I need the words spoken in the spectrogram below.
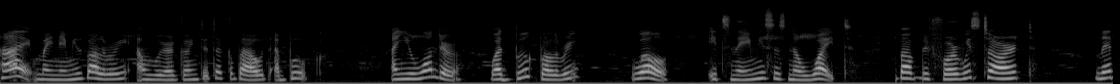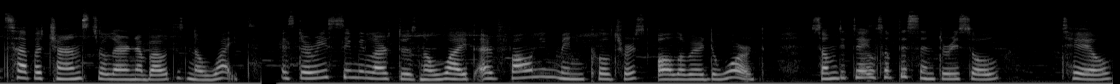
Hi, my name is Valerie, and we are going to talk about a book. And you wonder, what book, Valerie? Well, its name is Snow White. But before we start, let's have a chance to learn about Snow White. Stories similar to Snow White are found in many cultures all over the world. Some details of the centuries old tale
